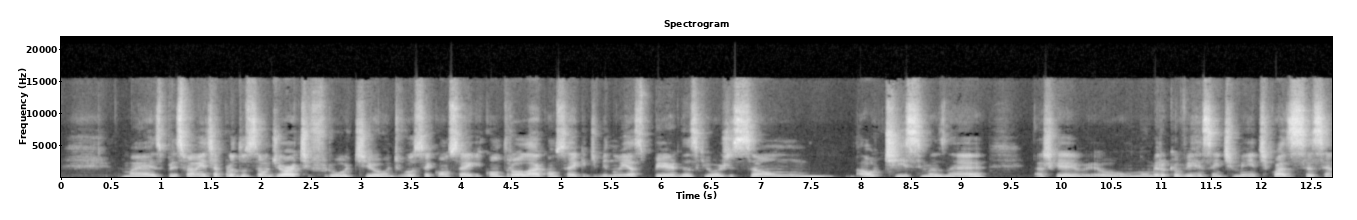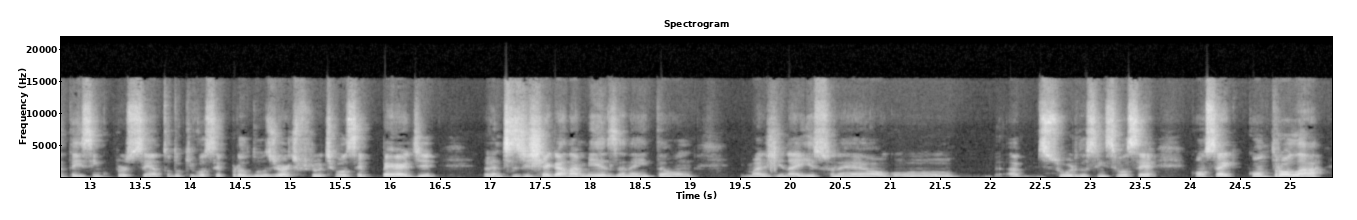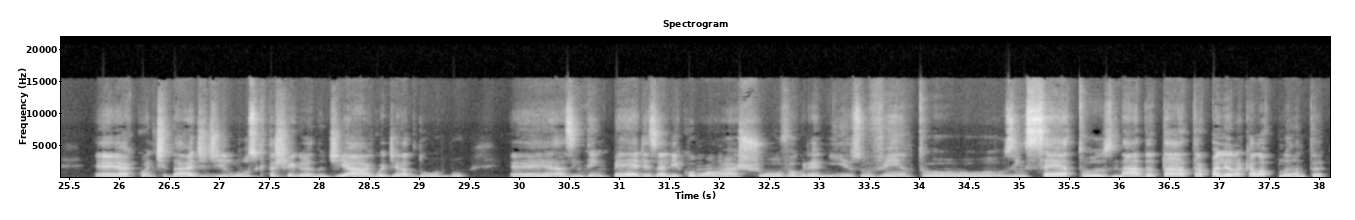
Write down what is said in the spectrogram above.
Mas principalmente a produção de hortifruti, onde você consegue controlar, consegue diminuir as perdas, que hoje são altíssimas, né? Acho que um número que eu vi recentemente, quase 65% do que você produz de hortifruti você perde antes de chegar na mesa, né? Então, imagina isso, né? É algo absurdo, assim. Se você consegue controlar é, a quantidade de luz que está chegando, de água, de adubo, é, as intempéries ali, como a chuva, o granizo, o vento, os insetos, nada está atrapalhando aquela planta.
